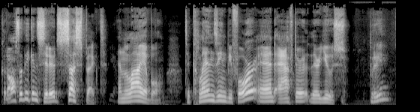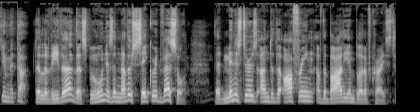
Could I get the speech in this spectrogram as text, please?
could also be considered suspect and liable to cleansing before and after their use. The levida, the spoon, is another sacred vessel that ministers unto the offering of the body and blood of Christ.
